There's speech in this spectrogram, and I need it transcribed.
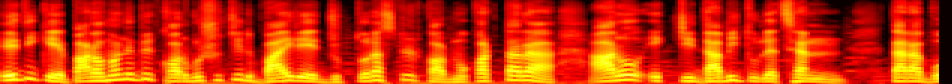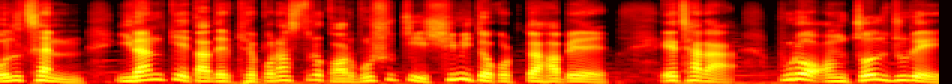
এদিকে পারমাণবিক কর্মসূচির বাইরে যুক্তরাষ্ট্রের কর্মকর্তারা আরও একটি দাবি তুলেছেন। তারা বলছেন, ইরানকে তাদের ক্ষেপণাস্ত্র কর্মসূচি সীমিত করতে হবে। এছাড়া পুরো অঞ্চল জুড়ে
